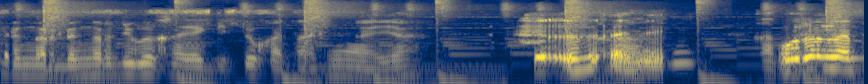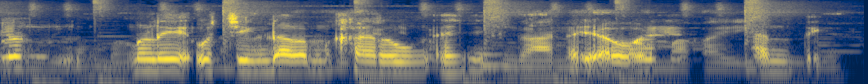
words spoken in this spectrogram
denger denger juga kayak gitu katanya ya eh, Orang ngatur beli ucing dalam karung aja. Enggak ada ya, gitu antik. Ya.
